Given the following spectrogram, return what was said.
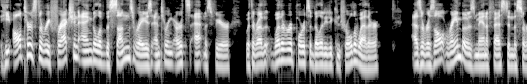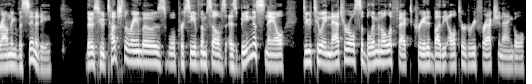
he alters the refraction angle of the sun's rays entering Earth's atmosphere with the Weather Report's ability to control the weather. As a result, rainbows manifest in the surrounding vicinity. Those who touch the rainbows will perceive themselves as being a snail due to a natural subliminal effect created by the altered refraction angle.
